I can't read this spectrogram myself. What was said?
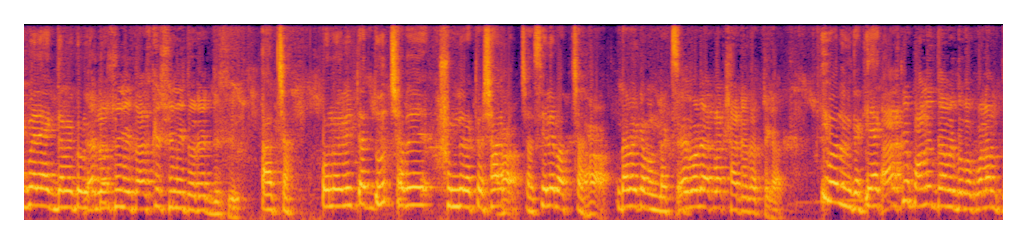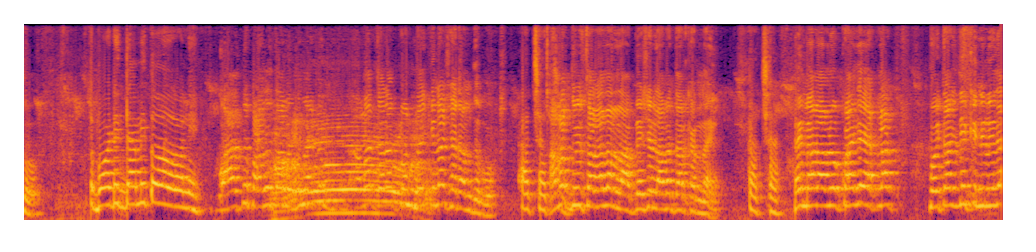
একবারে এক দামে করে একটু দিবেন সীমিত আজকে সীমিত রেট দিছি। আচ্ছা পনেরো লিটার দুধ সাথে সুন্দর একটা সার হ্যাঁ। বাচ্চা ছেলে বাচ্চা হ্যাঁ। দামে কেমন লাগছে? এবারে এক লাখ ষাট হাজার টাকা। কি বলেন কাকি এক আজকে পানির দামে দেবো বললাম তো। বডির দামই তো অনেক। আজকে পানির দামে দেবো একটা- আমার যারা পণ্যায় কিনা সেরাম দেবো। আচ্ছা আচ্ছা। আমার দুই চার হাজার লাভ বেশি লাভের দরকার নাই। আচ্ছা। এই মেলা লোক কয় যে এক লাখ পঁয়তাল্লিশ দিয়ে কিনে নিলে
